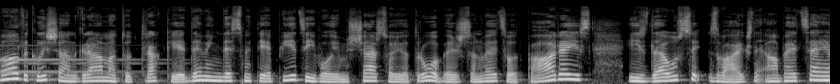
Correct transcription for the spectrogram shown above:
Valda Klišāna grāmatu Trakie 90. piedzīvojumi šķērsojot robežas un veicot pārējas, izdevusi Zvaigzne ABC.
